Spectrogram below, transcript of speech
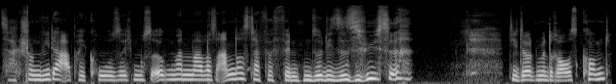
sag schon wieder Aprikose. Ich muss irgendwann mal was anderes dafür finden. So diese Süße, die dort mit rauskommt.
